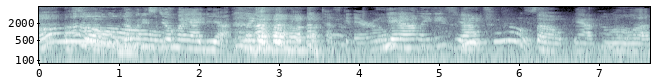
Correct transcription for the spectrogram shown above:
Oh. So nobody steal my idea. like the Pinky Tuscadero Yeah. pink ladies. Yeah. Me. So yeah, we'll uh,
